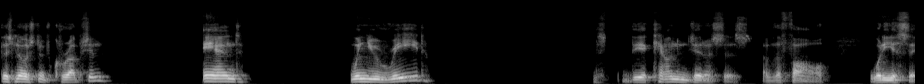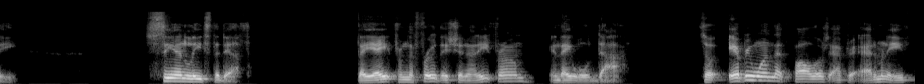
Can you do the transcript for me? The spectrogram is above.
this notion of corruption. And when you read the account in Genesis of the fall, what do you see? Sin leads to death. They ate from the fruit they should not eat from, and they will die. So everyone that follows after Adam and Eve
